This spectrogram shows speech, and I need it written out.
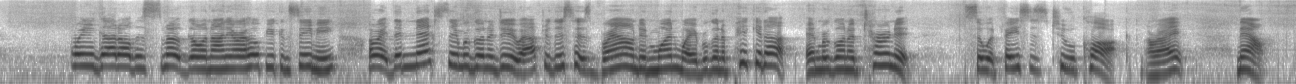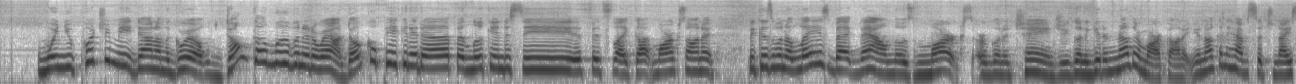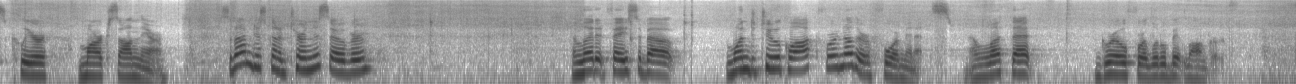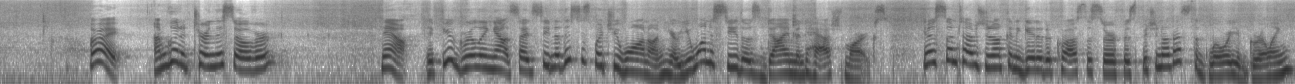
well, you got all this smoke going on here. I hope you can see me. All right, the next thing we're going to do, after this has browned in one way, we're going to pick it up and we're going to turn it so it faces 2 o'clock, all right? Now, when you put your meat down on the grill, don't go moving it around. Don't go picking it up and looking to see if it's like got marks on it. Because when it lays back down, those marks are going to change. You're going to get another mark on it. You're not going to have such nice clear marks on there. So now I'm just going to turn this over and let it face about 1 to 2 o'clock for another 4 minutes. And let that grill for a little bit longer. All right, I'm going to turn this over. Now, if you're grilling outside, see, now this is what you want on here. You want to see those diamond hash marks. You know, sometimes you're not going to get it across the surface, but you know, that's the glory of grilling.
